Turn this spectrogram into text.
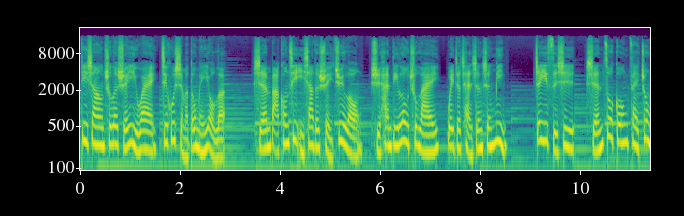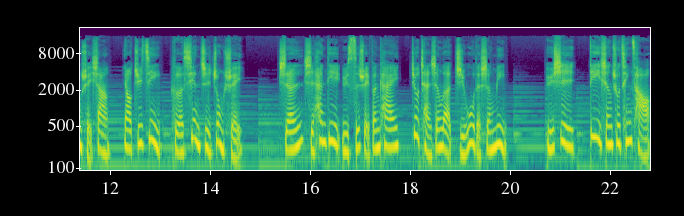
地上除了水以外，几乎什么都没有了。神把空气以下的水聚拢，使旱地露出来，为着产生生命。这意思是神做工在众水上，要拘禁和限制众水。神使旱地与死水分开，就产生了植物的生命。于是地生出青草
